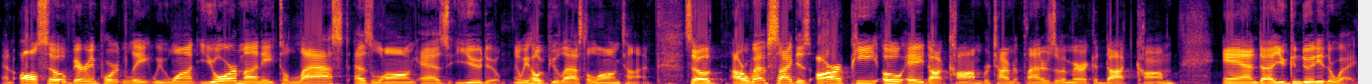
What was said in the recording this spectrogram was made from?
And also very importantly we want your money to last as long as you do. And we hope you last a long time. So our website is rpoa.com retirementplannersofamerica.com, and uh, you can do it either way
